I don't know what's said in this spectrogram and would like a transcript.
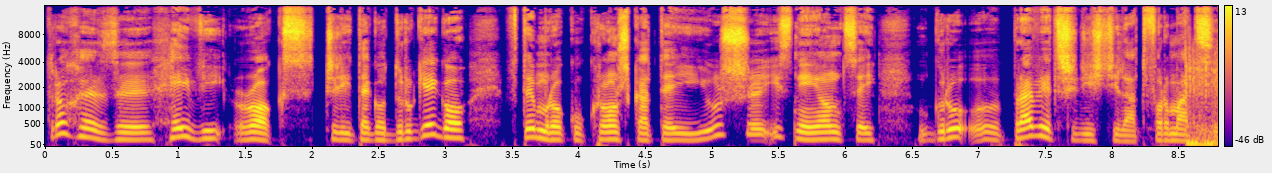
trochę z Heavy Rocks, czyli tego drugiego w tym roku krążka tej już istniejącej prawie 30 lat formacji.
